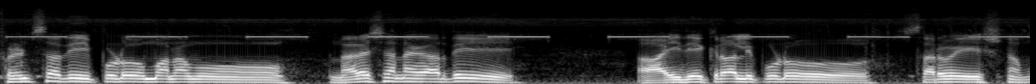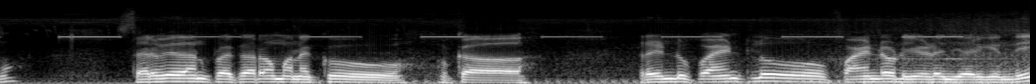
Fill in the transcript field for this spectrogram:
friends అది ఇప్పుడు మనము నరేష్ అన్న గారిది ఐదు ఎకరాలు ఇప్పుడు సర్వే చేసినాము. సర్వే దాని ప్రకారం మనకు ఒక రెండు పాయింట్లు ఫైండ్ అవుట్ చేయడం జరిగింది.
